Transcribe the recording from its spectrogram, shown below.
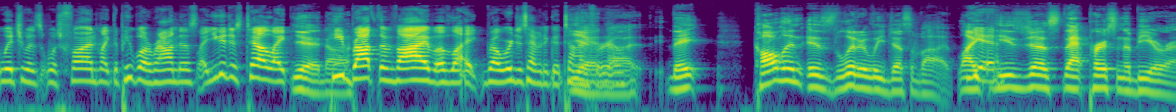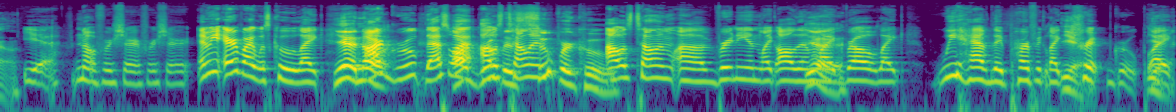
which was was fun. Like the people around us, like you could just tell, like Yeah, nah. he brought the vibe of like, bro, we're just having a good time yeah, for real. nah. They Colin is literally just a vibe. Like Yeah. he's just that person to be around. Yeah, no, for sure, for sure. I mean, everybody was cool. Like Yeah, no. our group, that's why our group I was is telling, super cool. I was telling uh Brittany and like all of them, Yeah. like, bro, like we have the perfect like Yeah. trip group. Like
